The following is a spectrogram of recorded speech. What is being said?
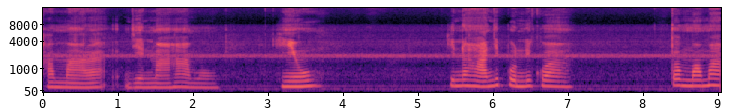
ค่ำมาแล้ว เย็นมาห้าโมง หิว กินอาหารญี่ปุ่นดีกว่า ต้มมาม่า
